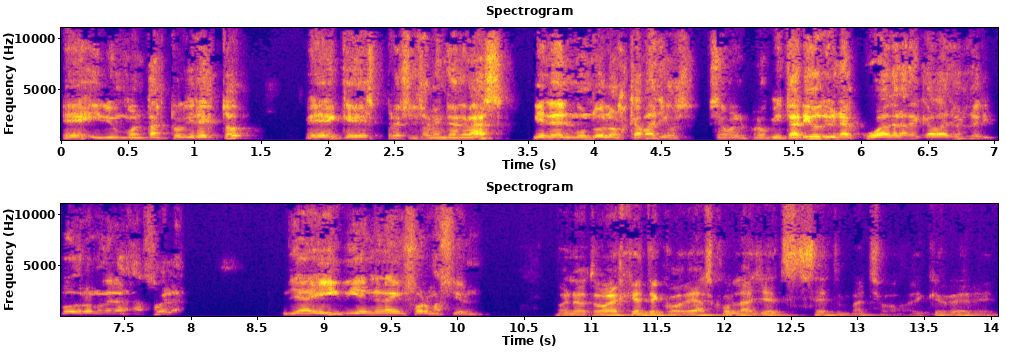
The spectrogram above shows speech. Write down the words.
y de un contacto directo que es precisamente además viene del mundo de los caballos, sobre el propietario de una cuadra de caballos del hipódromo de la Zazuela. De ahí viene la información. Bueno, tú es que te codeas con la Jet Set, macho. Hay que ver, ¿eh?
